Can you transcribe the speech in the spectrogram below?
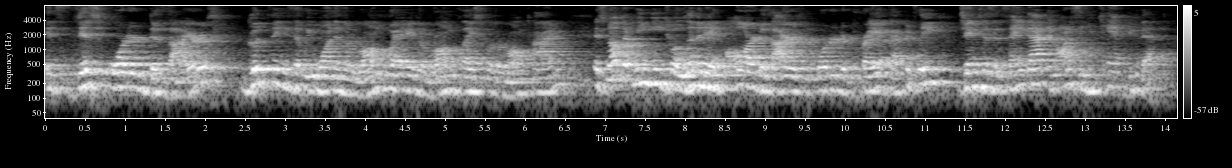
it's disordered desires, good things that we want in the wrong way, the wrong place, for the wrong time. It's not that we need to eliminate all our desires in order to pray effectively. James isn't saying that, and honestly, you can't do that.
